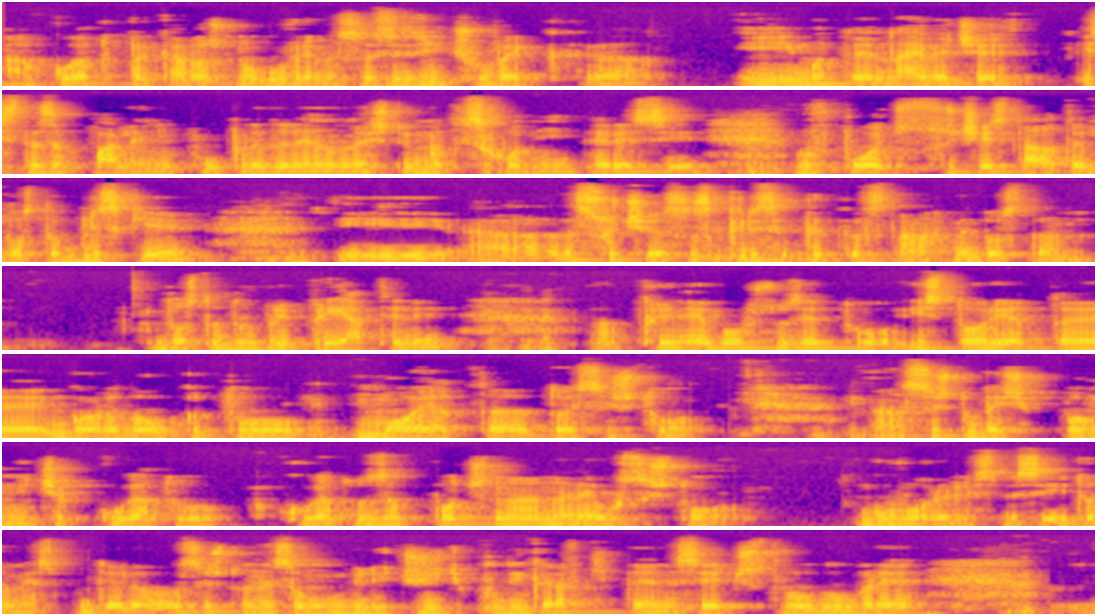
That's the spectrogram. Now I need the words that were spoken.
а, когато прекарваш много време с един човек а, и имате най-вече и сте запалени по определено нещо, имате сходни интереси, в повечето случаи ставате доста близки и а, случая с Крис е такъв, станахме доста доста добри приятели. При него общо взето историята е горе-долу като моята. Той също, също беше пълничък, когато, когато започна. На него също Говорили сме се и той ми е споделял, също не са му били чужди подигравките, не се е чувствал добре,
